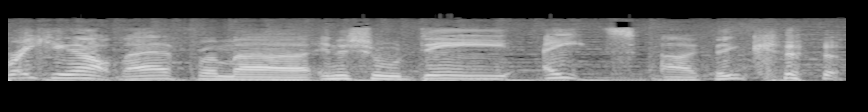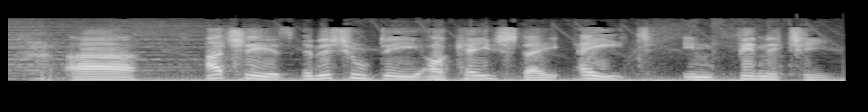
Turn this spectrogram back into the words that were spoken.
Breaking out there from uh, Initial D8, I think. uh, actually, it's Initial D Arcade Stage 8 Infinity.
